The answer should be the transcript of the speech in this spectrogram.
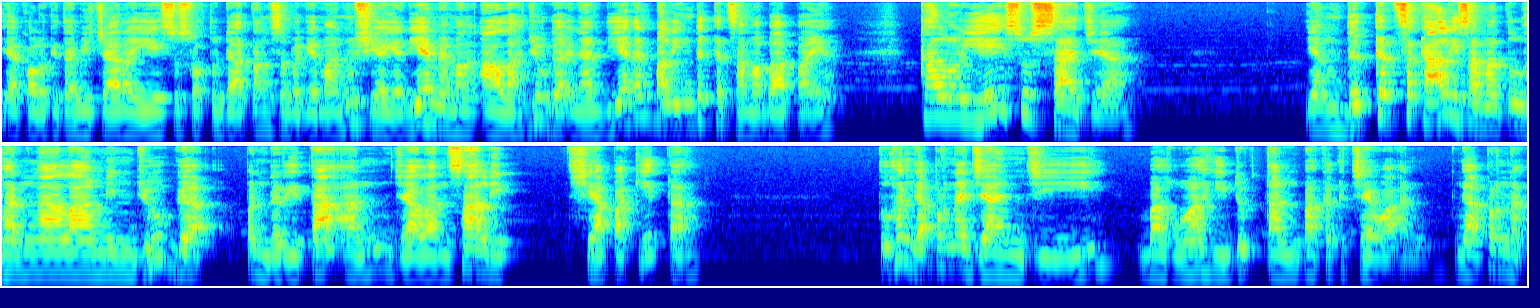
Ya kalau kita bicara Yesus waktu datang sebagai manusia, ya dia memang Allah juga. Nah dia kan paling dekat sama Bapa ya. Kalau Yesus saja yang dekat sekali sama Tuhan ngalamin juga penderitaan, jalan salib, siapa kita? Tuhan nggak pernah janji bahwa hidup tanpa kekecewaan. Nggak pernah.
